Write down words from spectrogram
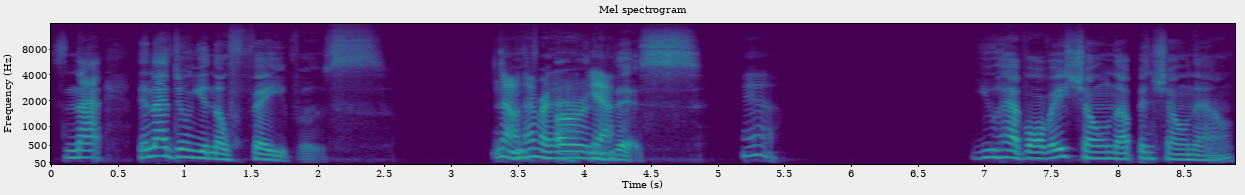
It's not they're not doing you no favors. No You've never that earned yeah this. yeah You have already shown up and shown out.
